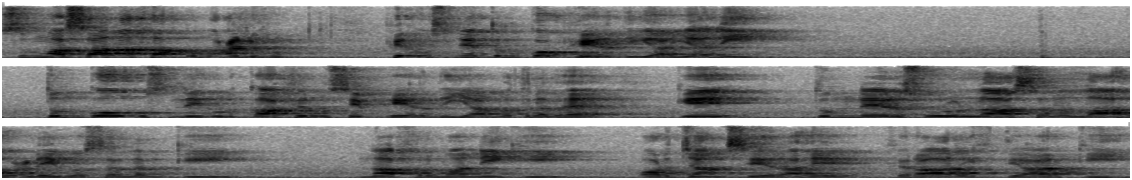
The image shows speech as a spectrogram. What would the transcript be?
سما سارا تھا تم پھر اس نے تم کو پھیر دیا یعنی تم کو اس نے ان کافروں سے پھیر دیا۔ مطلب ہے کہ تم نے رسول اللہ صلی اللہ علیہ وسلم کی نافرمانی کی اور جنگ سے راہ فرار اختیار کی۔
